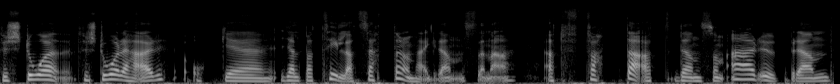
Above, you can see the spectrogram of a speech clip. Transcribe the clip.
förstå, förstå det här och eh, hjälpa till att sätta de här gränserna. Att fatta att den som är utbränd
